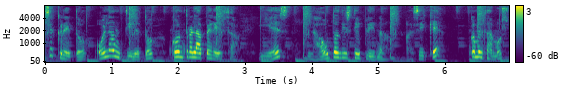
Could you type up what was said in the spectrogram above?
secreto o el antídoto contra la pereza, y es la autodisciplina. Así que, comenzamos.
